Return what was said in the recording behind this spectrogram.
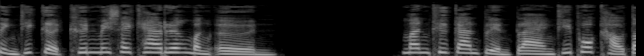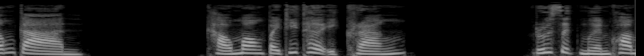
สิ่งที่เกิดขึ้นไม่ใช่แค่เรื่องบังเอิญ มันคือการเปลี่ยนแปลงที่พวกเขาต้องการ เขามองไปที่เธออีกครั้ง รู้สึกเหมือนความ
